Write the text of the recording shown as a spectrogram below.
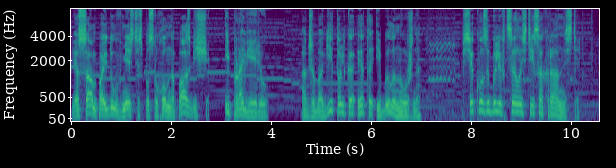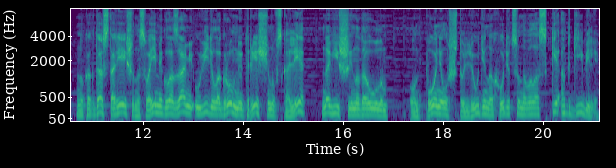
Я сам пойду вместе с пастухом на пастбище и проверю». А Джабаги только это и было нужно — все козы были в целости и сохранности. Но когда старейшина своими глазами увидел огромную трещину в скале, нависшей над аулом, он понял, что люди находятся на волоске от гибели.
